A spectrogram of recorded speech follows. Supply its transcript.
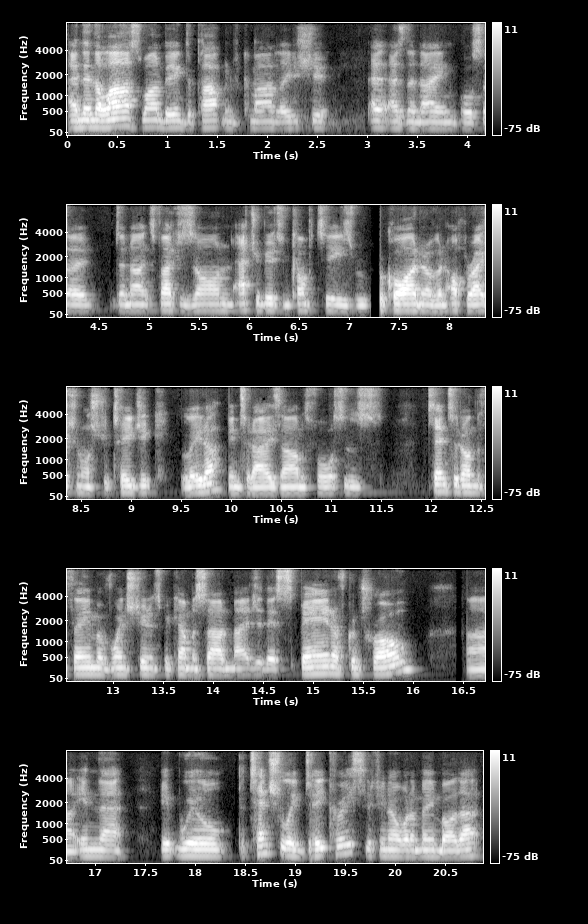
And then the last one being Department of Command Leadership, as the name also denotes, focuses on attributes and competencies required of an operational strategic leader in today's armed forces, centered on the theme of when students become a sergeant major, their span of control, uh, in that it will potentially decrease, if you know what I mean by that.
